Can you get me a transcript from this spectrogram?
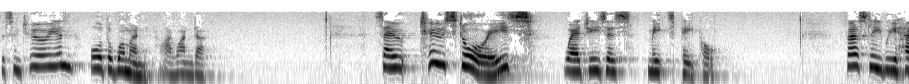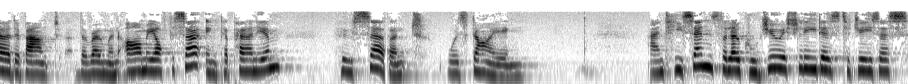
The centurion or the woman, I wonder. So, two stories where Jesus meets people. Firstly, we heard about the Roman army officer in Capernaum whose servant was dying. And he sends the local Jewish leaders to Jesus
